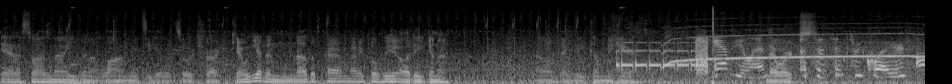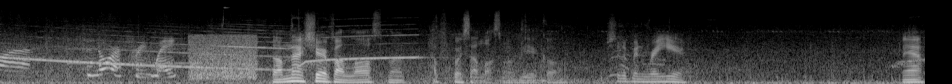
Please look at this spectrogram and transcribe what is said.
Yeah, that's why it's not even allowing me to get a tow truck. Can we get another paramedic over here? Or are they gonna? I don't think they come in here. ambulance. That works. Assistance required on Senora Freeway. So I'm not sure if I lost my. Of course, I lost my vehicle. Should have been right here. Yeah.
